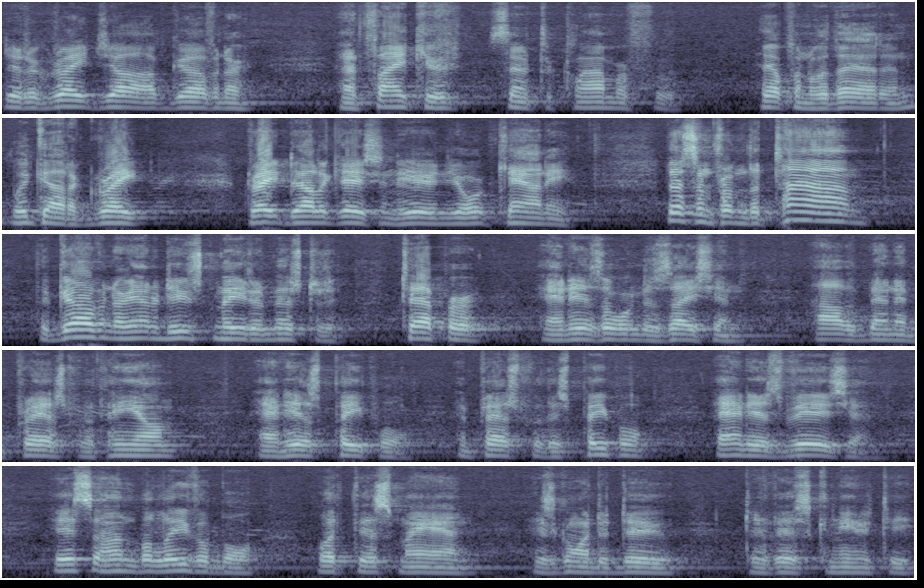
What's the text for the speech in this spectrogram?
did a great job, Governor. And thank you, Senator Climer, for helping with that. And we've got a great, great delegation here in York County. Listen, from the time the governor introduced me to Mr. Tepper and his organization, I've been impressed with him and his people, impressed with his people and his vision. It's unbelievable what this man is going to do to this community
